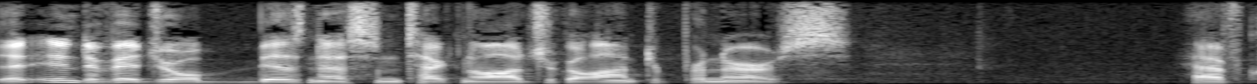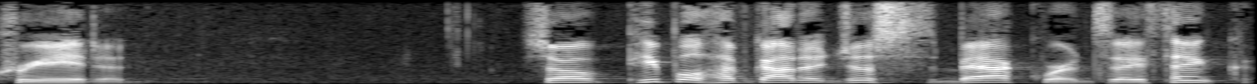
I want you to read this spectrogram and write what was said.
that individual business and technological entrepreneurs have created. So people have got it just backwards. They think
